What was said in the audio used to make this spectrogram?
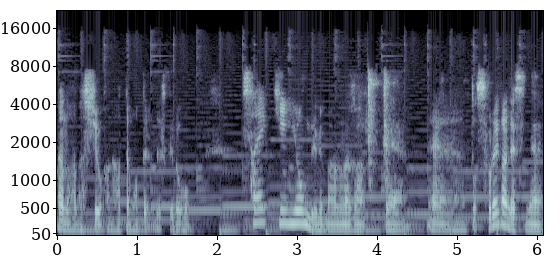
何の話しようかなって思ってるんですけど、最近読んでる漫画があって、えー、と、それがですね、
